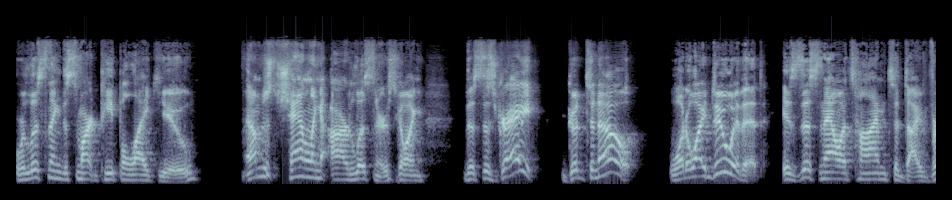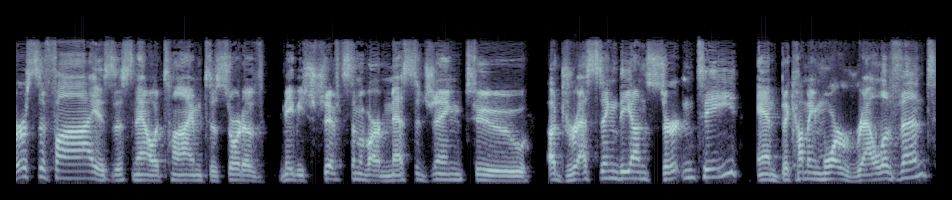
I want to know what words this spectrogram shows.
we're listening to smart people like you, and I'm just channeling our listeners going, This is great. Good to know what do I do with it? Is this now a time to diversify? Is this now a time to sort of maybe shift some of our messaging to addressing the uncertainty and becoming more relevant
